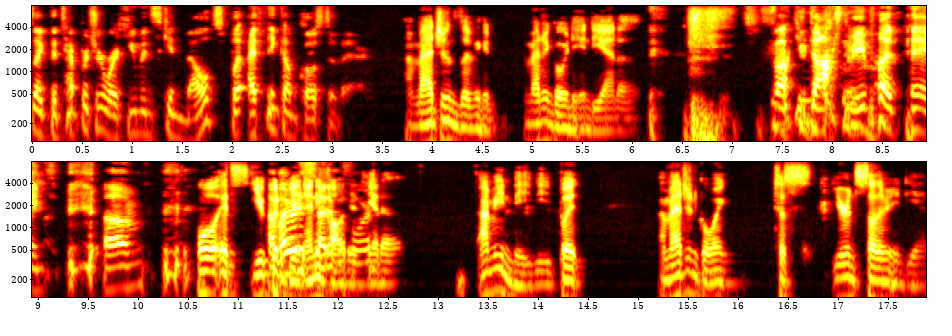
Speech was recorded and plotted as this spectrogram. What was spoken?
like the temperature where human skin melts, but I think I'm close to there. imagine living in, imagine going to Indiana. Fuck you, doxed me, but thanks. Um, Well, it's you could be in any college in? Indiana. I mean, maybe, but imagine going to you're in southern Indiana.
